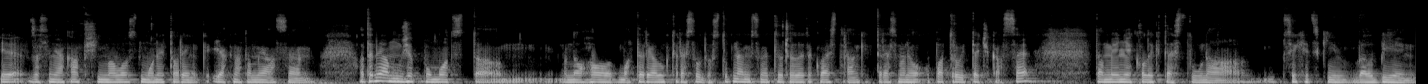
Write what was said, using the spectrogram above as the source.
je zase nějaká všímavost, monitoring, jak na tom já jsem. A ten nám může pomoct um, mnoho materiálů, které jsou dostupné. My jsme vytvořili takové stránky, které se jmenují opatruj.se. Tam je několik testů na psychický well-being,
